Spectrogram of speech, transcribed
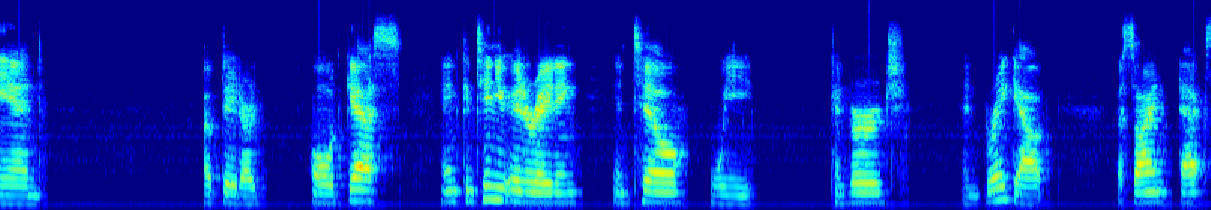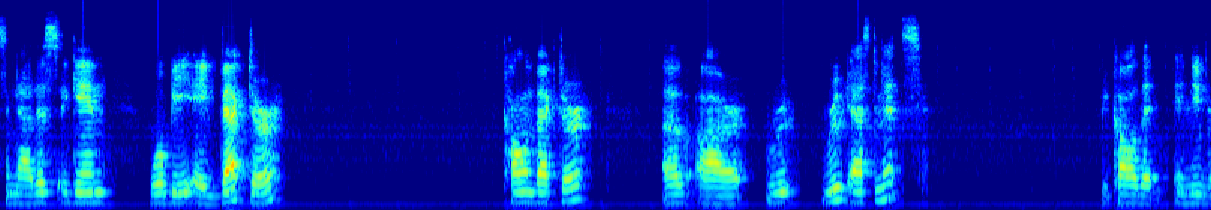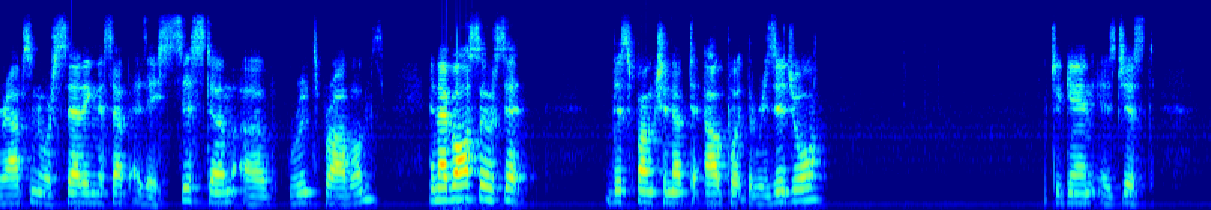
and update our old guess and continue iterating until we converge and break out assign x. And now this again will be a vector column vector of our root, root estimates. Recall that in Newton-Raphson we're setting this up as a system of roots problems. And I've also set this function up to output the residual, which again is just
